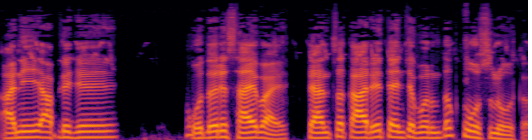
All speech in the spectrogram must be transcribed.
आणि आपले जे ओदरे साहेब आहेत त्यांचं कार्य त्यांच्यापर्यंत पोहोचलं होतं.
